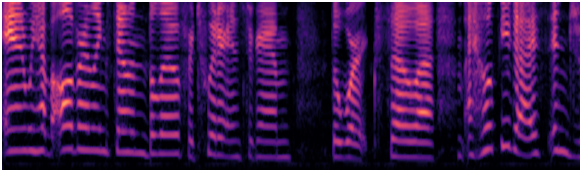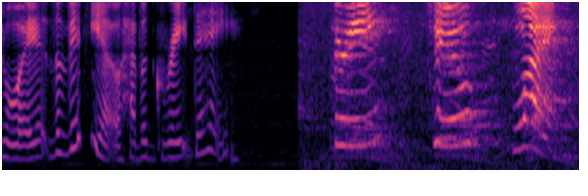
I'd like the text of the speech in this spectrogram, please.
And we have all of our links down below for Twitter, Instagram, the works. So uh, I hope you guys enjoy the video. Have a great day. Three, two, one.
